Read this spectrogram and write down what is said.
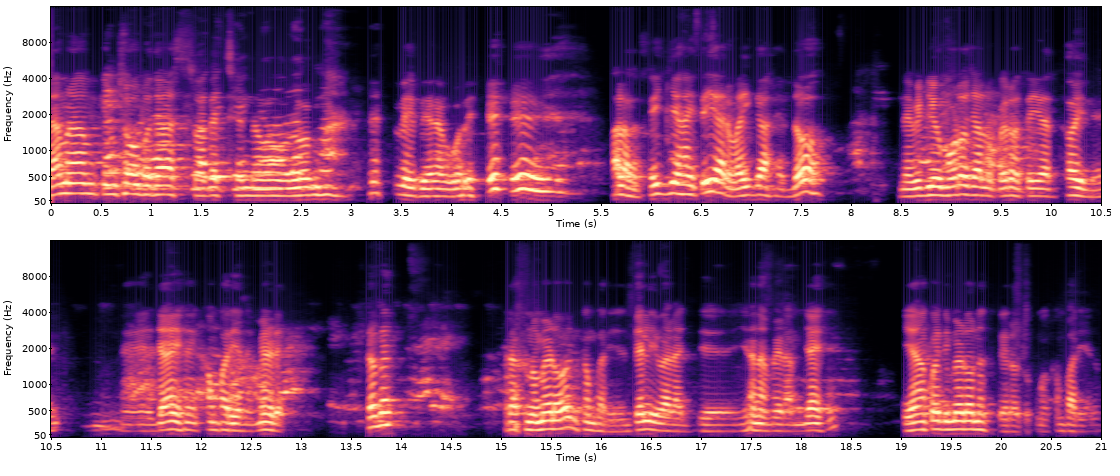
રામ રામ કેમ છો? બધા સ્વાગત છે નવા વ્લોગમાં. બે બેરા બોલે. હાલો થઈ ગયા હાઈ તૈયાર? વાગ્યા હે દો. ને વીડિયો મોડો ચાલુ કર્યો તૈયાર થઈને ને. જાય હે ખંભારિયાને મેળે. ગમે રખનો મેળો હોય ને ખંભારિયા પહેલી વાર આજ યાના મેળામાં જાય છે ત્યાં કોઈ દી મેળો નથી પહેર્યો ટૂંકમાં ખંભારિયાનો.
